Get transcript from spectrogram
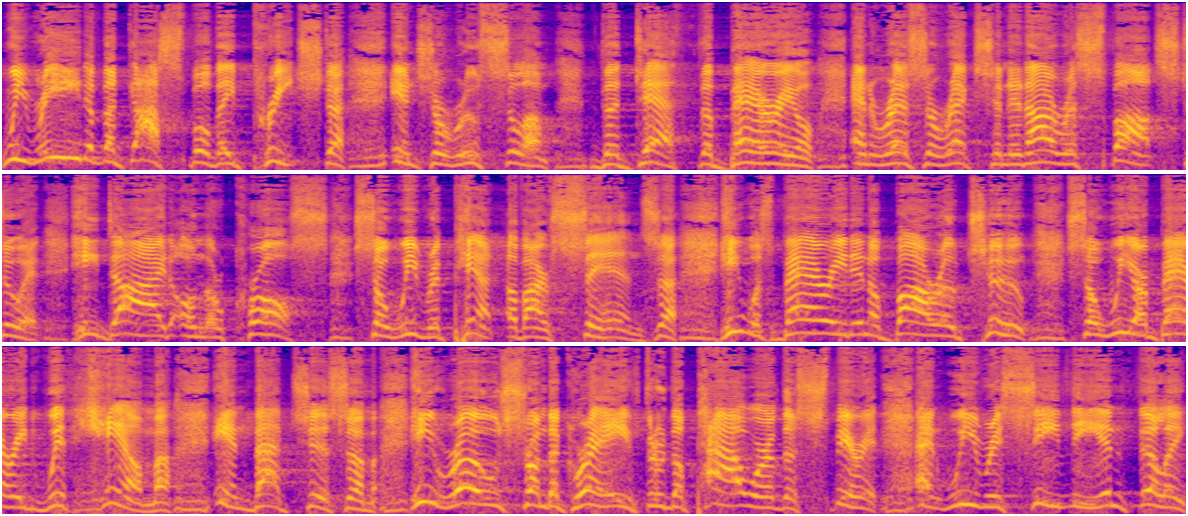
we read of the gospel they preached uh, in Jerusalem, the death, the burial, and resurrection, and our response to it. He died on the cross so we repent of our sins. He was buried in a borrowed tomb so we are buried with him in baptism. He rose from the grave through the power of the Spirit and we receive the infilling filling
